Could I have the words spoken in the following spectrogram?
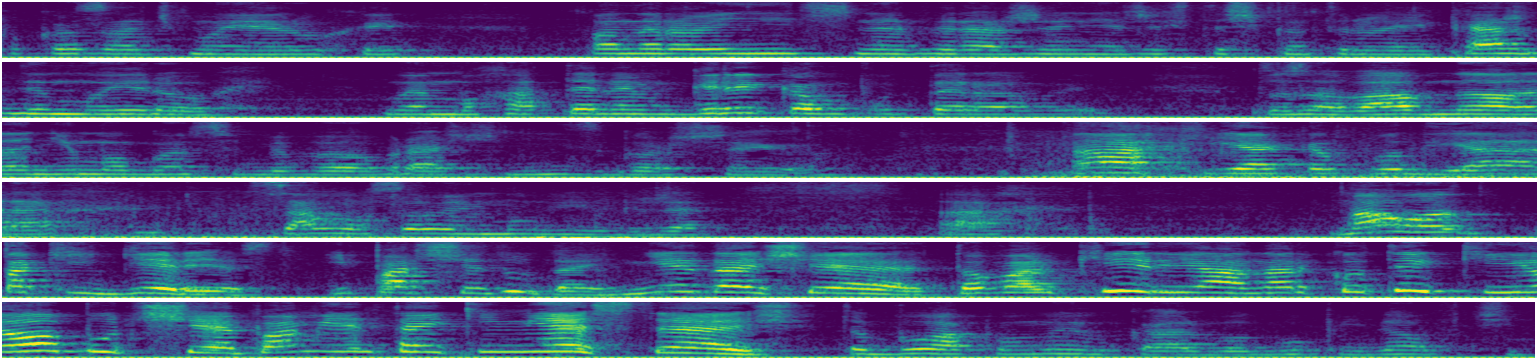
pokazać moje ruchy. Panoramiczne wyrażenie, że ktoś kontroluje każdy mój ruch. Byłem bohaterem gry komputerowej. To zabawne, ale nie mogłem sobie wyobrazić nic gorszego. Ach, jaka podjara. Samo sobie mówił, że... Ach, mało takich gier jest. I patrzcie tutaj, nie daj się, to Walkiria, narkotyki, obudź się, pamiętaj kim jesteś. To była pomyłka albo głupi dowcip.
